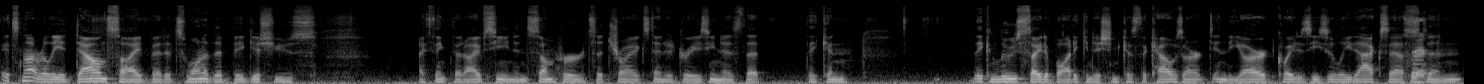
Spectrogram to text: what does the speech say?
it's not really a downside, but it's one of the big issues I think that I've seen in some herds that try extended grazing is that they can they can lose sight of body condition because the cows aren't in the yard quite as easily accessed, Correct. and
